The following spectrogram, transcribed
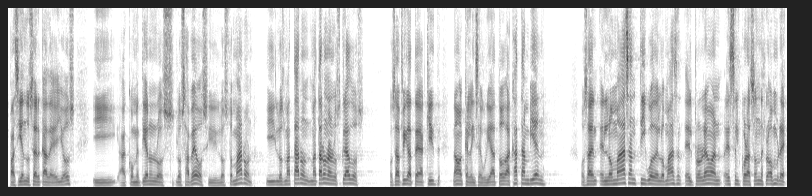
paseando cerca de ellos, y acometieron los, los y los tomaron y los mataron, mataron a los criados. O sea, fíjate, aquí, no, que la inseguridad, todo, acá también. O sea, en, lo más antiguo, de lo más, el problema es el corazón del hombre.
